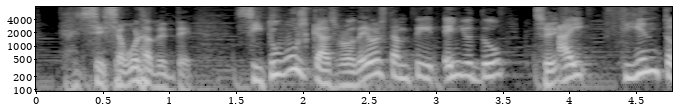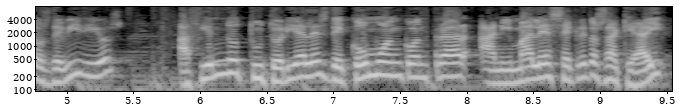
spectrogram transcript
sí, seguramente. Si tú buscas Rodeo Stampede en YouTube, hay cientos de vídeos haciendo tutoriales de cómo encontrar animales secretos. O sea, que hay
